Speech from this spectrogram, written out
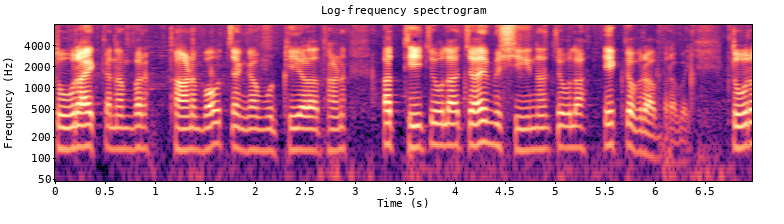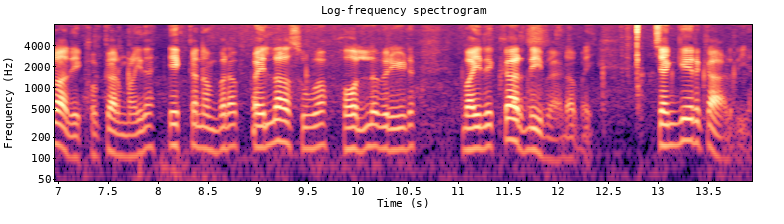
ਤੋਰਾ ਇੱਕ ਨੰਬਰ, ਥਣ ਬਹੁਤ ਚੰਗਾ, ਮੁੱਠੀ ਵਾਲਾ ਥਣ। ਹੱਥੀ ਚੋਲਾ, ਚਾਹੇ ਮਸ਼ੀਨ ਨਾਲ ਚੋਲਾ, ਇੱਕ ਬਰਾਬਰ ਆ ਬਾਈ। ਤੋਰਾ ਦੇਖੋ, ਕਰਮ ਵਾਲੀ ਦਾ ਇੱਕ ਨੰਬਰ ਆ, ਪਹਿਲਾ ਸੂਆ, ਫੁੱਲ ਬਰੀਡ। ਬਾਈ ਦੇ ਘਰ ਦੀ ਬੈੜ ਆ ਬਾਈ। ਚੰਗੇ ਰਿਕਾਰਡ ਦੀ ਆ।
